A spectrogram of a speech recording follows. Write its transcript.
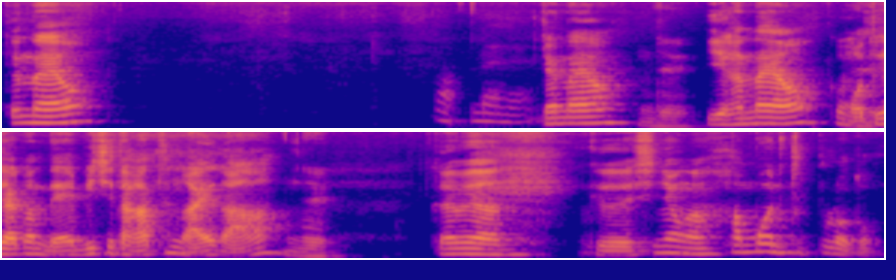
됐나요? 아 네네 됐나요? 네. 이해 갔나요? 그럼 네. 어떻게 할 건데? 밑이 다 같은 거 아이가? 네. 그러면 그 신영아 한 번에 툭 불러도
